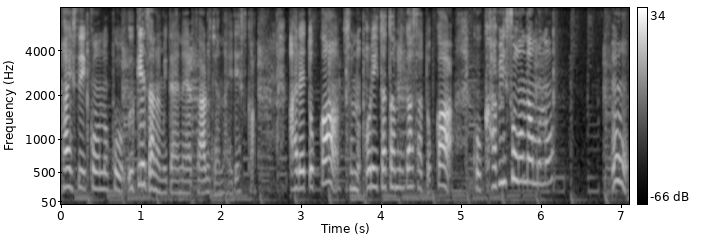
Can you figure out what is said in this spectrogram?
排水口のこう受け皿みたいなやつあるじゃないですか。あれとかその折りたたみ傘とかこうカビそうなものを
